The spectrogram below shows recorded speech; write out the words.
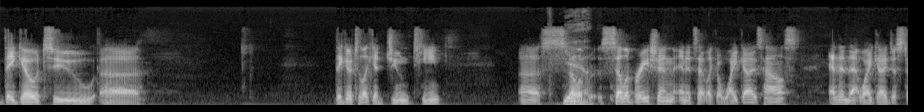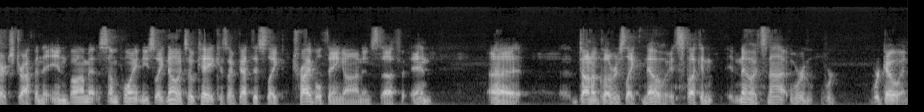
they go to uh, they go to like a Juneteenth uh, celeb- celebration, and it's at like a white guy's house. And then that white guy just starts dropping the N bomb at some point, and he's like, "No, it's okay because I've got this like tribal thing on and stuff." And uh, Donald Glover's like, "No, it's fucking no, it's not. We're we're we're going."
